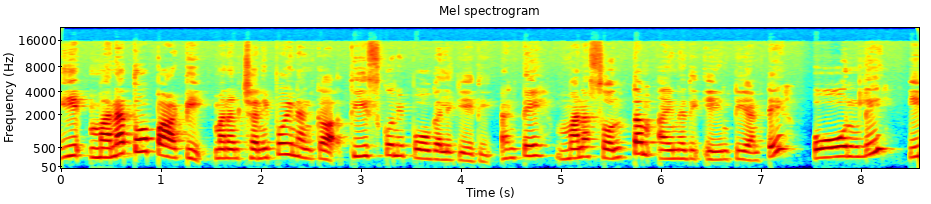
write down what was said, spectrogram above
ఈ మనతో పాటి మనం చనిపోయినాక తీసుకొని పోగలిగేది అంటే మన సొంతం అయినది ఏంటి అంటే ఓన్లీ ఈ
